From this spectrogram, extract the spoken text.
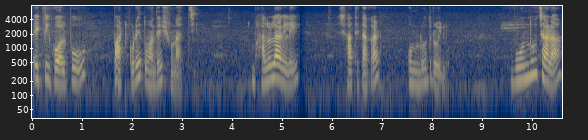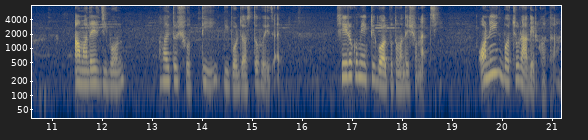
একটি গল্প পাঠ করে তোমাদের শোনাচ্ছি। ভালো লাগলে সাথে থাকার অনুরোধ রইল। বন্ধু ছাড়া আমাদের জীবন হয়তো সত্যি বিপর্যস্ত হয়ে যায়। সেই রকমই একটি গল্প তোমাদের শোনাচ্ছি। অনেক বছর আগের কথা।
